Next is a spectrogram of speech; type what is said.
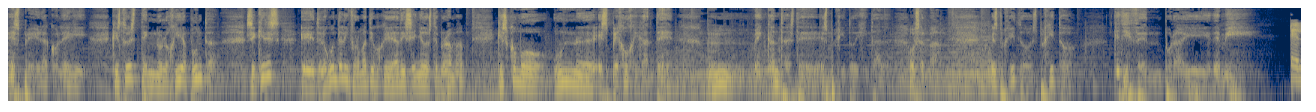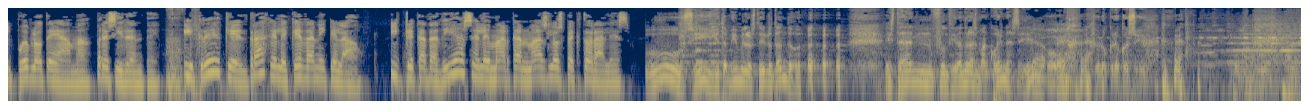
Espera, colegi, que esto es tecnología punta. Si quieres, eh, te lo cuenta el informático que ha diseñado este programa, que es como un eh, espejo gigante. Mm, me encanta este espejito digital. Observa. Espejito, espejito. ¿Qué dicen por ahí de mí? El pueblo te ama, presidente, y cree que el traje le queda niquelao, y que cada día se le marcan más los pectorales. Uh, sí, yo también me lo estoy notando. Están funcionando las mancuernas, ¿eh? Ya, Oh, pero- Yo lo creo que sí.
